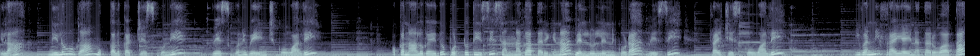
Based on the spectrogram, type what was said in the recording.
ఇలా నిలువుగా ముక్కలు కట్ చేసుకొని వేసుకొని వేయించుకోవాలి. ఒక నాలుగైదు పొట్టు తీసి సన్నగా తరిగిన వెల్లుల్లిని కూడా వేసి ఫ్రై చేసుకోవాలి. ఇవన్నీ ఫ్రై అయిన తర్వాత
